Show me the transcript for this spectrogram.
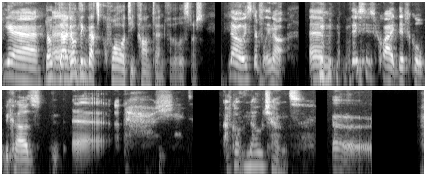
yeah, don't, um, I don't think um, that's quality content for the listeners. No, it's definitely not. Um, this is quite difficult because uh, shit, I've got no chance. Uh,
